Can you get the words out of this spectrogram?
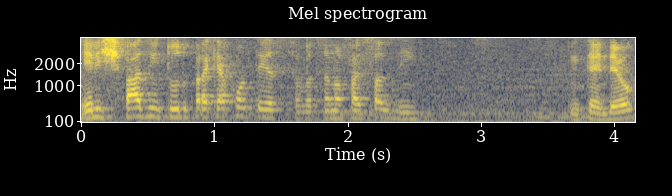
eles fazem tudo para que aconteça, você não faz sozinho. Entendeu?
